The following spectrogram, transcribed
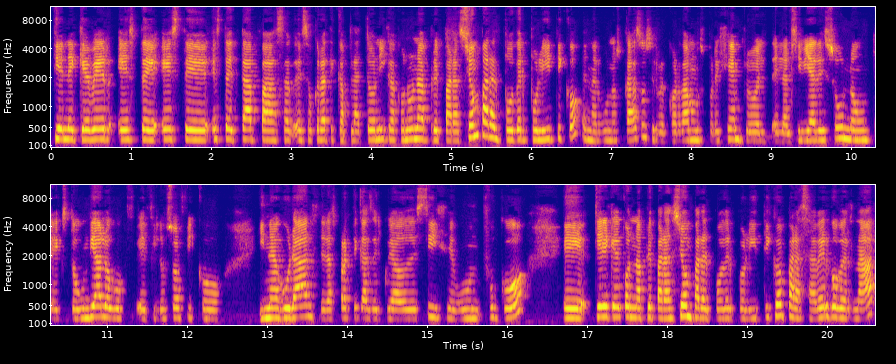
tiene que ver este, este, esta etapa socrática platónica con una preparación para el poder político en algunos casos. Y recordamos, por ejemplo, el, el Alcibiades I, un texto, un diálogo eh, filosófico inaugural de las prácticas del cuidado de sí, según Foucault, eh, tiene que ver con una preparación para el poder político, para saber gobernar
